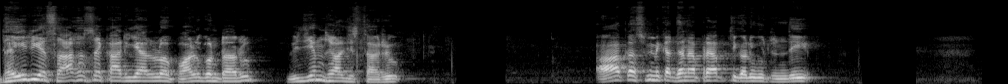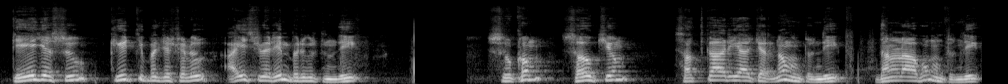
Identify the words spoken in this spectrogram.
ధైర్య సాహస కార్యాల్లో పాల్గొంటారు విజయం సాధిస్తారు. ఆకస్మిక ధన ప్రాప్తి కలుగుతుంది. తేజస్సు కీర్తి ప్రతిష్టలు ఐశ్వర్యం పెరుగుతుంది. సుఖం సౌఖ్యం సత్కార్యాచరణ ఉంటుంది. ధనలాభం ఉంటుంది.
